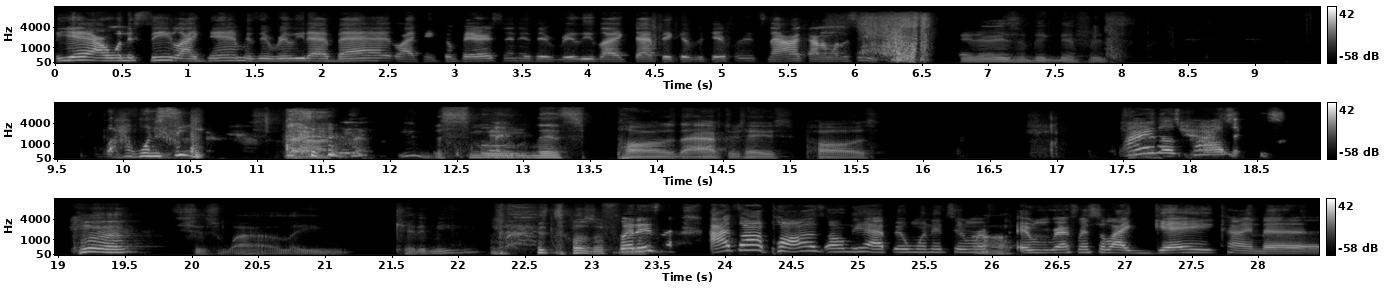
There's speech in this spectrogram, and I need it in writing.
yeah, I want to see like, damn, is it really that bad? Like in comparison, is it really like that big of a difference? Now I kind of want to see. Hey, there is a big difference. I want to see. the smoothness, pause, the aftertaste, pause. Why are those pauses? Those It's just wild. Like, you kidding me? those are But it's I thought pause only happened when it's in, re- Uh-huh. in reference to like gay kind of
